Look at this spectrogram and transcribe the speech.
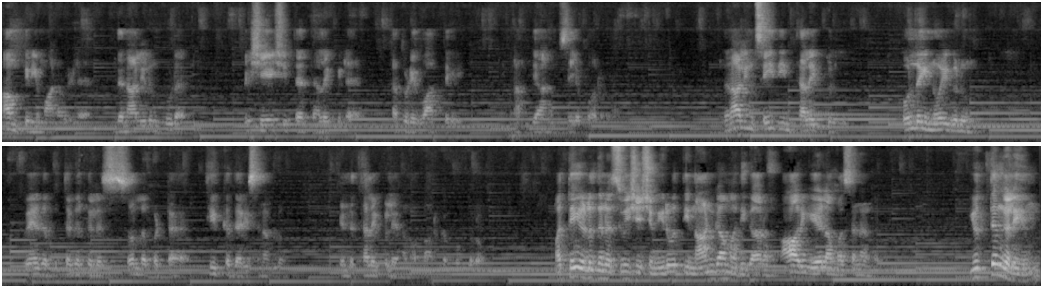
ஆம் பிரியமானவர்கள இந்த நாளிலும் கூட விசேஷித்த தலைப்பில் கத்துடைய வார்த்தை நாம் தியானம் செய்ய போறோம். இந்த நாளின் செய்தியின் தலைப்பு கொள்ளை நோய்களும் வேத புத்தகத்தில் சொல்லப்பட்ட தீர்க்க தரிசனங்களும் என்ற தலைப்பில் நம்ம பார்க்க மத்திய எழுதின சுவிசேஷம் இருபத்தி நான்காம் அதிகாரம் ஆறு ஏழாம் வசனங்கள். யுத்தங்களையும்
